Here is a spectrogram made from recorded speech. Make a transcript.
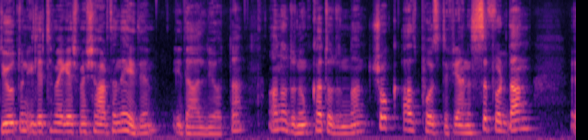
diyodun iletime geçme şartı neydi? İdeal diyotta anodunun katodundan çok az pozitif yani sıfırdan e,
